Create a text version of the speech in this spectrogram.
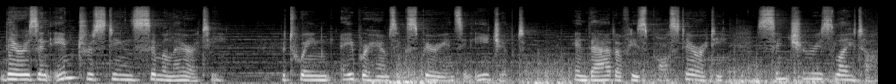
There is an interesting similarity between Abraham's experience in Egypt and that of his posterity centuries later.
